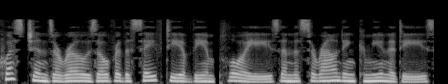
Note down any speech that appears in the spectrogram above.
Questions arose over the safety of the employees and the surrounding communities,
